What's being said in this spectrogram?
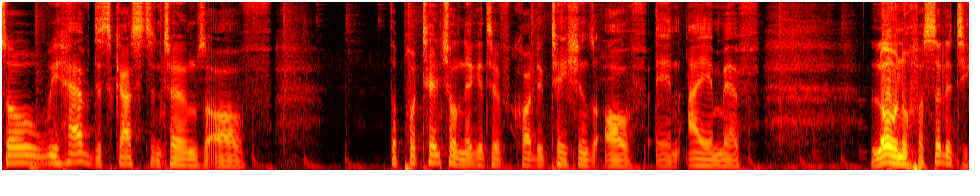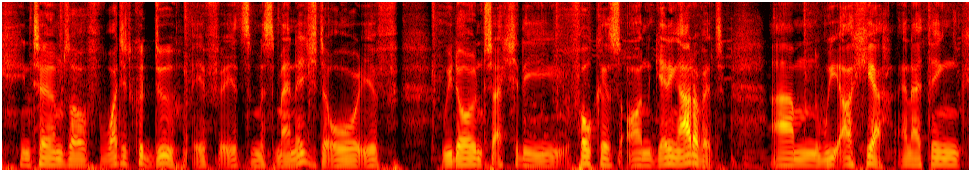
So, we have discussed in terms of the potential negative connotations of an IMF loan or facility in terms of what it could do if it's mismanaged or if we don't actually focus on getting out of it. Um, we are here, and I think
